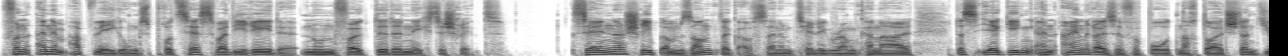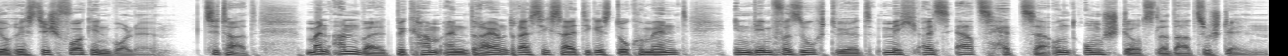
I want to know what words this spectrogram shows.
Von einem Abwägungsprozess war die Rede, nun folgte der nächste Schritt. Sellner schrieb am Sonntag auf seinem Telegram-Kanal, dass er gegen ein Einreiseverbot nach Deutschland juristisch vorgehen wolle. Zitat: Mein Anwalt bekam ein 33-seitiges Dokument, in dem versucht wird, mich als Erzhetzer und Umstürzler darzustellen.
